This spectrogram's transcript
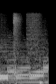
I'm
